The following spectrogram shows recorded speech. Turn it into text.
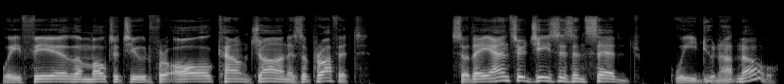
we fear the multitude, for all count John as a prophet. So they answered Jesus and said, We do not know.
